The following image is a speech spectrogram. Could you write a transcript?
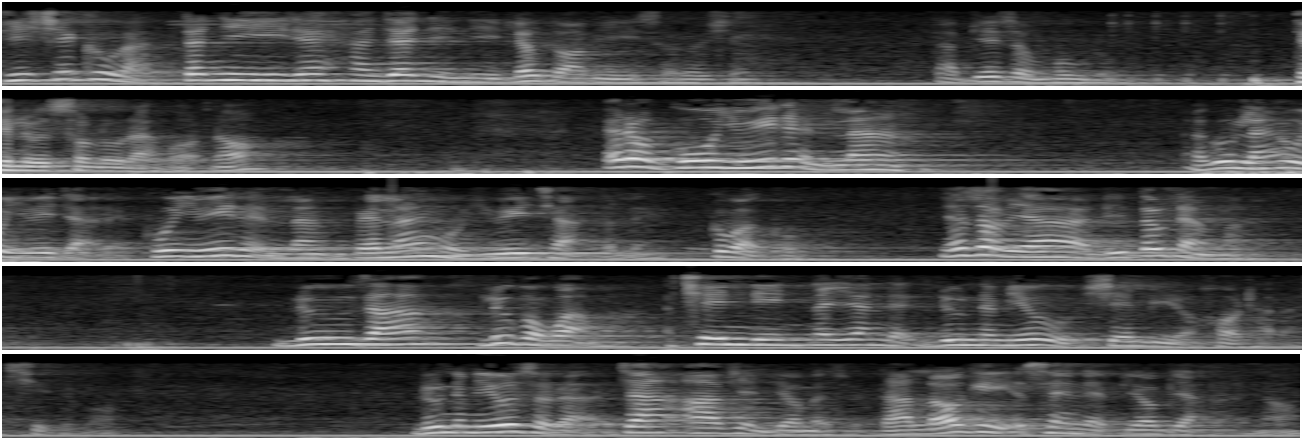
ဒီရှစ်ခုကတညီတဲ့ဟန်ချက်ညီညီလောက်သွားပြီဆိုလို့ရှိရင်ဒါပြည့်စုံမှုလို့ဒီလိုဆိုလိုတာပေါ့နော်အဲ့တော့ကိုရွေးတဲ့လမ်းအခုလမ်းကိုရွေးကြတယ်ကိုရွေးတဲ့လမ်းဘယ်လမ်းကိုရွေးချတယ်လဲကိုယ့်ဘာကိုမြတ်စွာဘုရားဒီတုတ်တံမှာလူသားလူဘဝမှာအခြေအနေနှစ်ရက်နဲ့လူနှမျိုးကိုရှင်းပြီးတော့ဟောထားတာရှိတယ်ပေါ့ လူနှမျိုးဆိုတာအကျမ်းအားဖြင့်ပြောမယ်ဆိုဒါလောကီအဆင့်နဲ့ပြောပြတာနော်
